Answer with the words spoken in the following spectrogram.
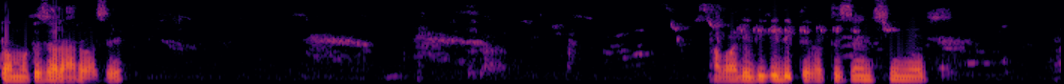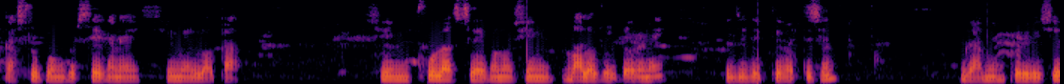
টমেটো চারা আরও আছে। আবার এদিকে দেখতে পাচ্ছেন সিমের গাছ রোপণ করছে এখানে, সিমের লতা। সিম ফুল আসছে এখনও, সিম ভালো করে ধরে নাই। এই যে দেখতে পাচ্ছেন গ্রামীণ পরিবেশে।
